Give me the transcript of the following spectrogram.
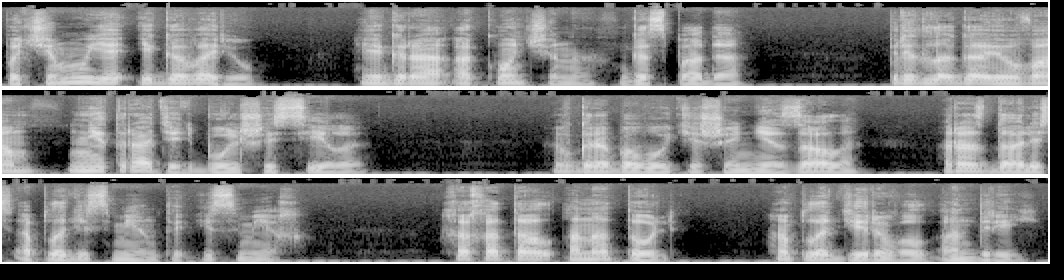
Почему я и говорю, игра окончена, господа. Предлагаю вам не тратить больше силы. В гробовой тишине зала раздались аплодисменты и смех. Хохотал Анатоль, аплодировал Андрей.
